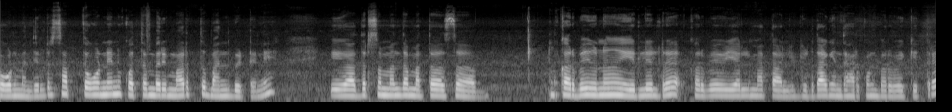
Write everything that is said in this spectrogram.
ತೊಗೊಂಡು ಬಂದಿಲ್ಲ ರೀ ಸೊಪ್ಪು ತೊಗೊಂಡೇನಿ, ಕೊತ್ತಂಬರಿ ಮರೆತು ಬಂದುಬಿಟ್ಟೇನಿ. ಈಗ ಅದ್ರ ಸಂಬಂಧ ಮತ್ತು ಸ ಕರ್ಬೇವೂ ಇರ್ಲಿಲ್ಲ ರೀ ಕರ್ಬೇವು ಎಲ್ಲಿ ಮತ್ತು ಅಲ್ಲಿ ಗಿಡದಾಗಿಂದ ಹರ್ಕೊಂಡು ಬರ್ಬೇಕಿತ್ತು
